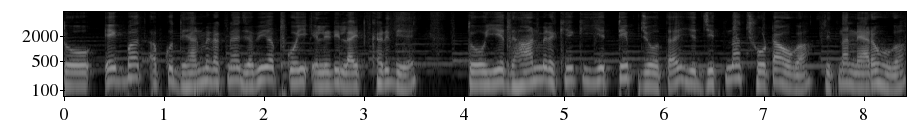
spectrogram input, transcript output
तो एक बात आपको ध्यान में रखना है, जब भी आप कोई एलईडी लाइट खरीदिए तो ये ध्यान में रखिए कि ये टिप जो होता है, ये जितना छोटा होगा, जितना नैरो होगा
